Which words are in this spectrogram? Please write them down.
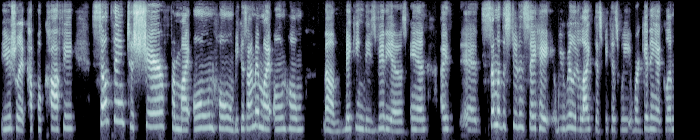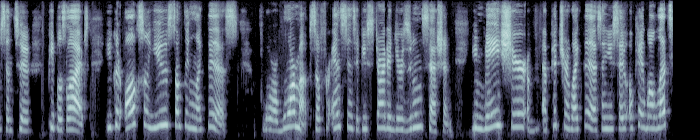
usually a cup of coffee, something to share from my own home because I'm in my own home um, making these videos and I uh, some of the students say, "Hey, we really like this because we we're getting a glimpse into people's lives." You could also use something like this for a warm up. So for instance, if you started your Zoom session, you may share a, a picture like this and you say, okay, well, let's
